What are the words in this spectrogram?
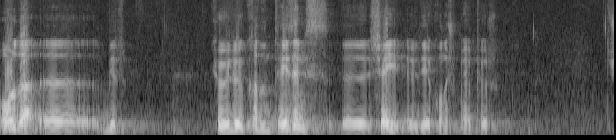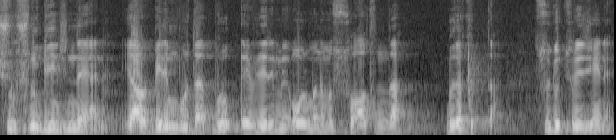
Orada e, bir köylü kadın teyzemiz e, şey diye konuşma yapıyor. Şu, şunun bilincinde yani. Ya benim burada bu evlerimi, ormanımı su altında bırakıp da su götüreceğine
